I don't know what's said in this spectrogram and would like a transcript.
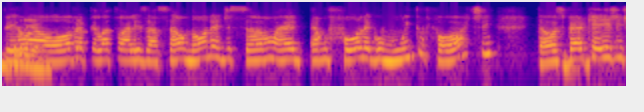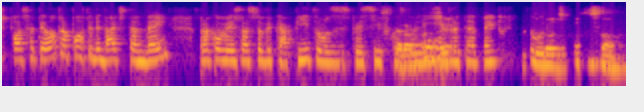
pela obra, pela atualização. Nona edição é, é um fôlego muito forte. Então, espero que aí a gente possa ter outra oportunidade também para conversar sobre capítulos específicos Será do livro também no futuro. À disposição.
